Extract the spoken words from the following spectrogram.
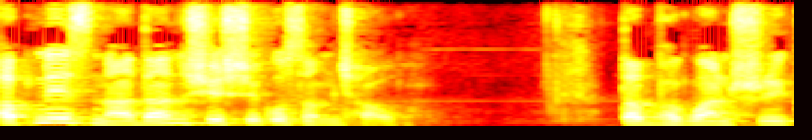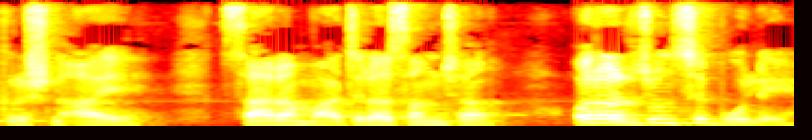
अपने इस नादान शिष्य को समझाओ। तब भगवान श्री कृष्ण आए, सारा माजरा समझा और अर्जुन से बोले,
